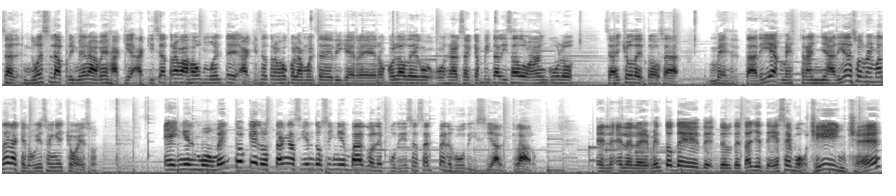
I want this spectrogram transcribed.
O sea, no es la primera vez. Aquí, aquí se ha trabajado muerte, aquí se con la muerte de Di Guerrero, con la de González, se han capitalizado ángulos, se ha hecho de todo. O sea, me estaría, me extrañaría de sobremanera que no hubiesen hecho eso. En el momento que lo están haciendo, sin embargo, les pudiese ser perjudicial, claro. El, elemento de, los detalles de ese bochinche ¿eh?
